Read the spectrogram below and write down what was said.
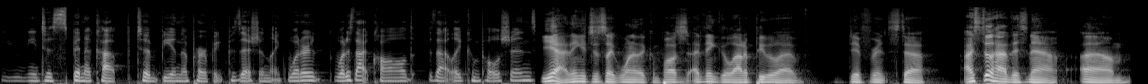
you need to spin a cup to be in the perfect position, like, what are what is that called? Is that like compulsions? Yeah, I think it's just like one of the compulsions. I think a lot of people have different stuff. I still have this now. Um,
